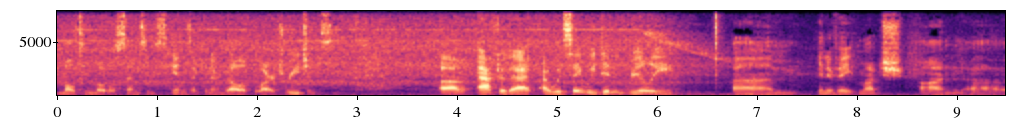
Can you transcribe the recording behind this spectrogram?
multimodal sensing skins that can envelop large regions. Um, after that, I would say we didn't really um, innovate much on uh,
